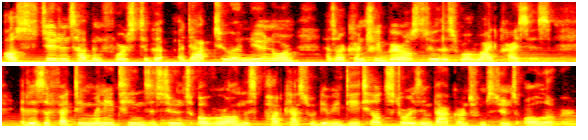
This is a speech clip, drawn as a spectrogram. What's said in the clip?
All students have been forced to go- adapt to a new norm as our country barrels through this worldwide crisis. It is affecting many teens and students overall, and this podcast will give you detailed stories and backgrounds from students all over.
